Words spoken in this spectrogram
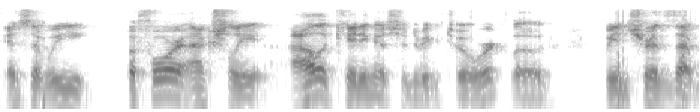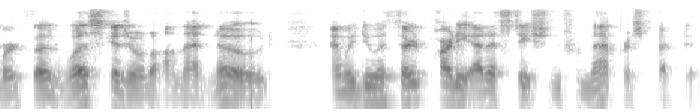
is that we before actually allocating a certificate to a workload, we ensure that that workload was scheduled on that node, and we do a third-party attestation from that perspective.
